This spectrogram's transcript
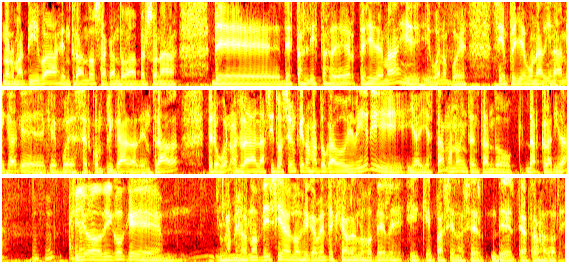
normativas, entrando, sacando a personas de, de estas listas de ERTES y demás, y, y, bueno, pues siempre lleva una dinámica que, que, puede ser complicada de entrada, pero bueno, es la, la situación que nos ha tocado vivir y, y, ahí estamos, ¿no? Intentando dar claridad. Uh -huh. Que yo digo que la mejor noticia, lógicamente, es que abran los hoteles y que pasen a ser de ERTE a trabajadores.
